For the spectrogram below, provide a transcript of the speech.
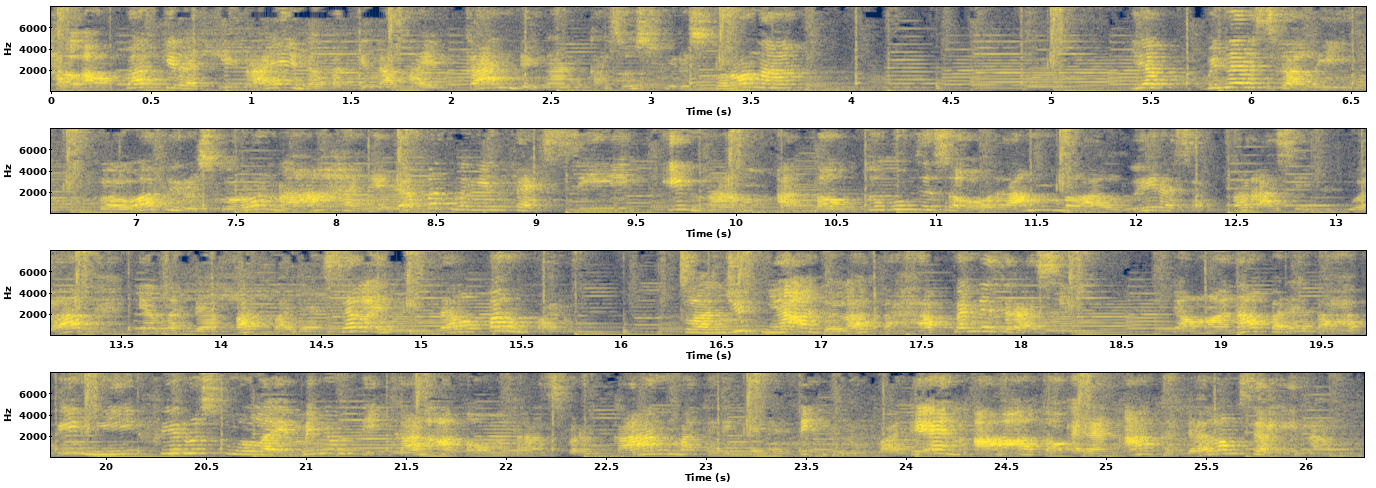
hal apa kira-kira yang dapat kita kaitkan dengan kasus virus corona? Yap, benar sekali bahwa virus corona hanya dapat menginfeksi inang atau tubuh seseorang melalui reseptor AC2 yang terdapat pada sel epitel paru-paru. Selanjutnya adalah tahap penetrasi, yang mana pada tahap ini virus mulai menyuntikkan atau mentransferkan materi genetik berupa DNA atau RNA ke dalam sel inang.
